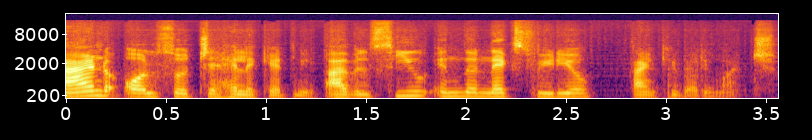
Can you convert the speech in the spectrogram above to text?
and also Chahal academy I will see you in the next video thank you very much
